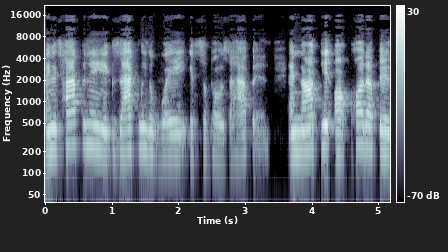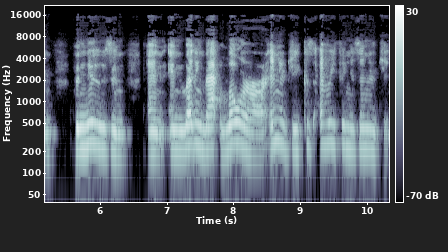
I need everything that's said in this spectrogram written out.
and it's happening exactly the way it's supposed to happen and not get all caught up in the news and and and letting that lower our energy because everything is energy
